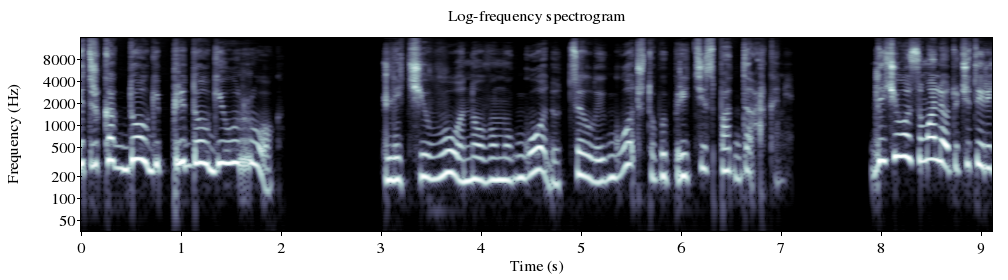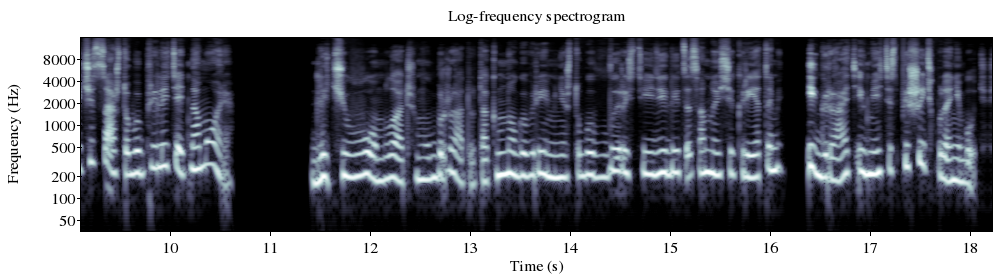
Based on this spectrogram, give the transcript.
Это же как долгий-предолгий урок. Для чего Новому году целый год, чтобы прийти с подарками? Для чего самолету 4 часа, чтобы прилететь на море? Для чего младшему брату так много времени, чтобы вырасти и делиться со мной секретами, играть и вместе спешить куда-нибудь?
